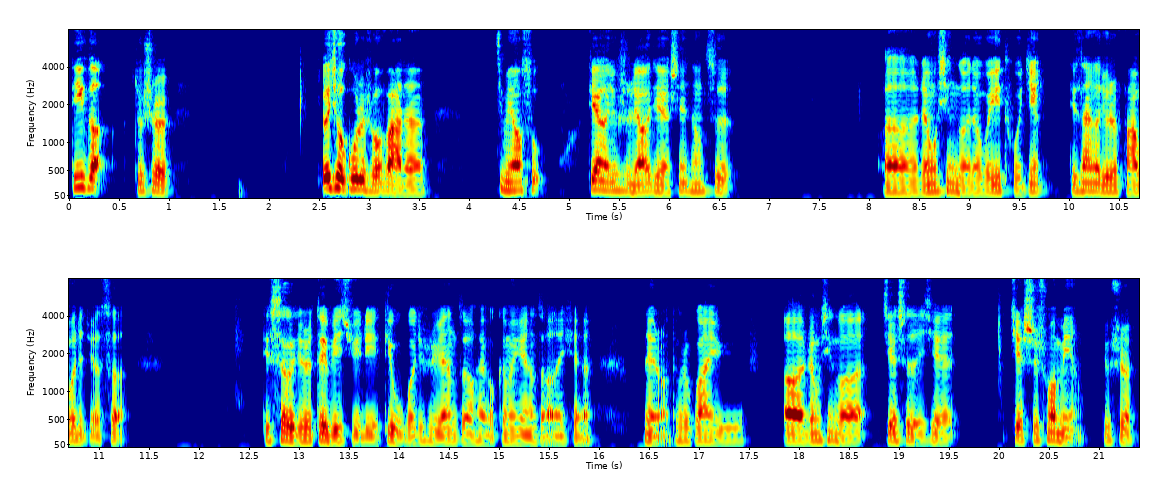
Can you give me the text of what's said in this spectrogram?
第一个就是优秀故事手法的基本要素，第二个就是了解深层次。呃，人物性格的唯一途径。第三个就是乏味的角色。第四个就是对比举例。第五个就是原则，还有根本原则的一些内容，都是关于呃人物性格揭示的一些解释说明。就是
